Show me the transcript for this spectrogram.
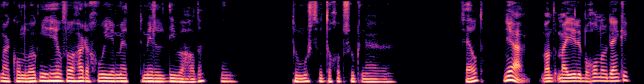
Maar konden we ook niet heel veel harder groeien met de middelen die we hadden. En toen moesten we toch op zoek naar geld. Ja, want, maar jullie begonnen denk ik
